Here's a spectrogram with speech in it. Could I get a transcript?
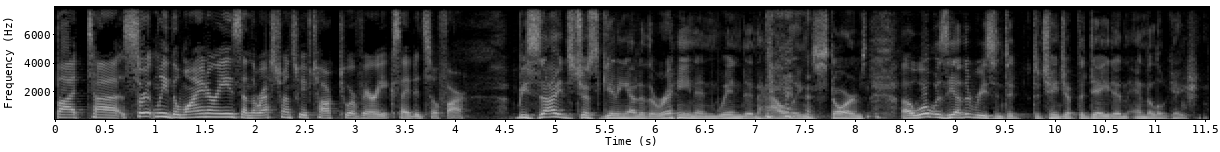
But uh, certainly the wineries and the restaurants we've talked to are very excited so far. Besides just getting out of the rain and wind and howling storms, uh, what was the other reason to, to change up the date and, and the location?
